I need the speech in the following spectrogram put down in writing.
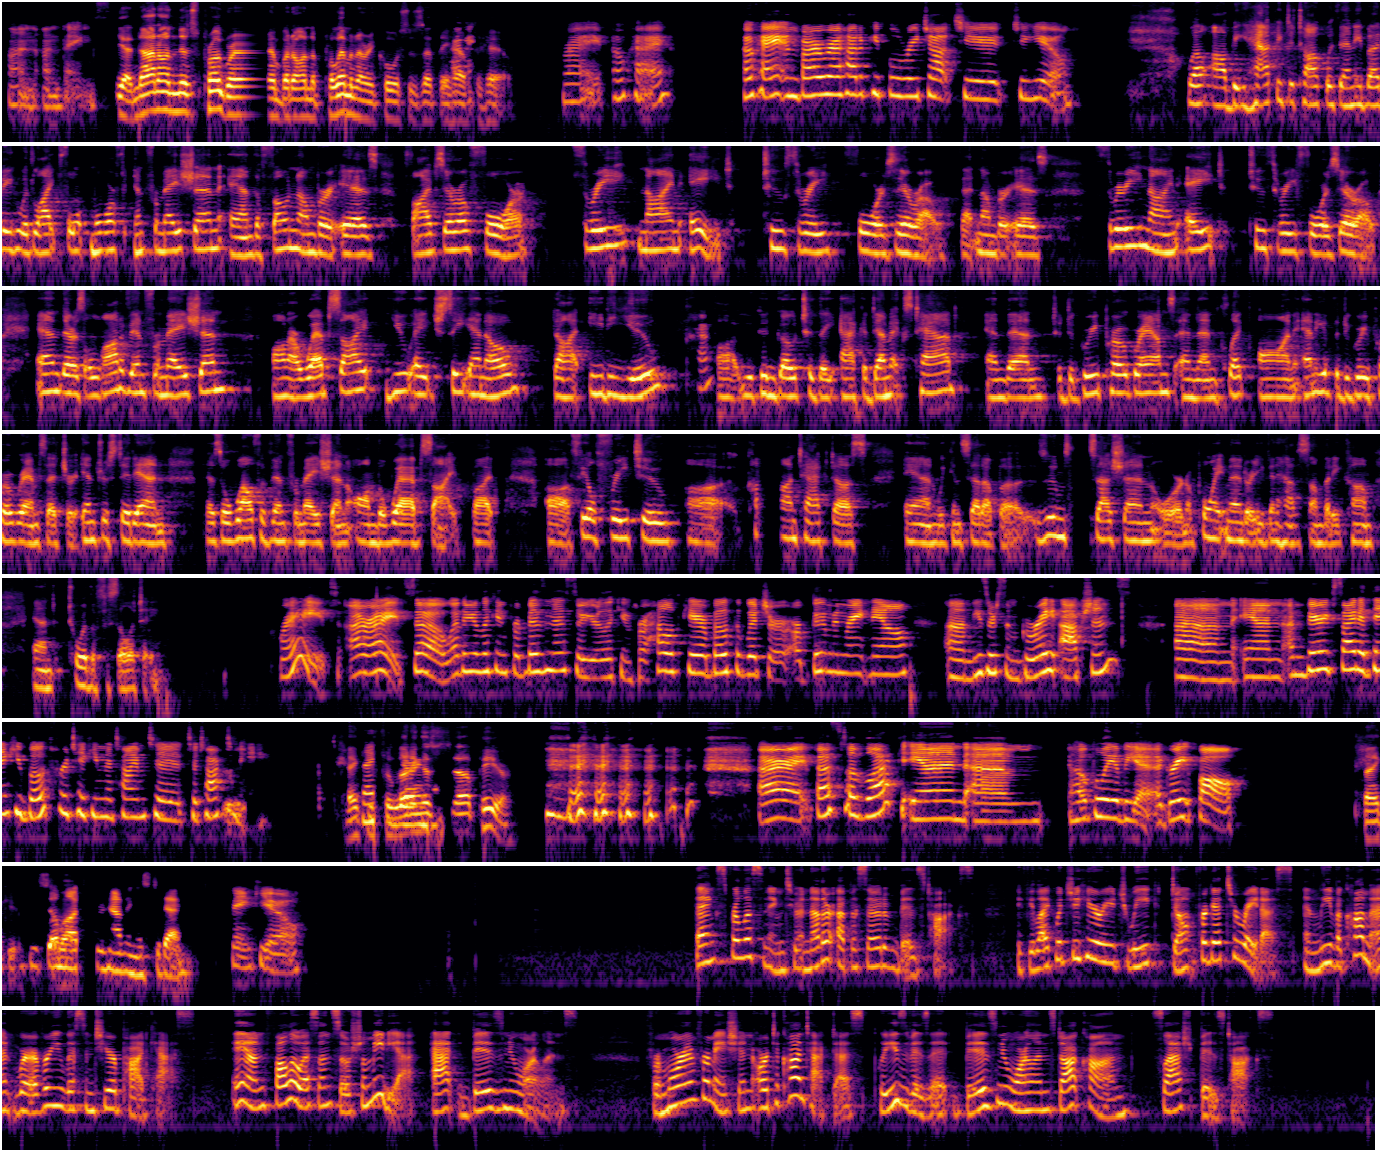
on on things. Yeah, not on this program, but on the preliminary courses that they have to have. Right. Okay. Okay. And Barbara, how do people reach out to to you? Well, I'll be happy to talk with anybody who would like for more information. And the phone number is 504 398 2340. That number is 398 2340. And there's a lot of information on our website, uhcno.edu. Okay. Uh, you can go to the academics tab and then to degree programs and then click on any of the degree programs that you're interested in. There's a wealth of information on the website, but uh, feel free to uh, contact us and we can set up a Zoom session or an appointment or even have somebody come and tour the facility. Great. All right. So, whether you're looking for business or you're looking for healthcare, both of which are, are booming right now, um, these are some great options. Um, and I'm very excited. Thank you both for taking the time to, to talk to me. Thank, Thank you for you letting us uh, appear. All right. Best of luck. And um, hopefully it'll be a, a great fall. Thank you. Thank you so Bye-bye. much for having us today. Thank you. Thanks for listening to another episode of Biz Talks. If you like what you hear each week, don't forget to rate us and leave a comment wherever you listen to your podcasts. And follow us on social media at Biz New Orleans. For more information or to contact us, please visit bizneworleans.com slash biztalks.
